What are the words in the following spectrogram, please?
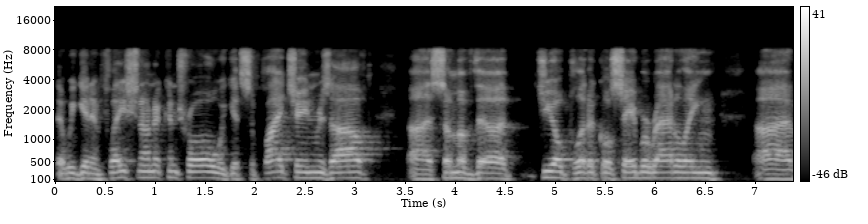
that we get inflation under control, we get supply chain resolved, uh, some of the geopolitical saber rattling, uh,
